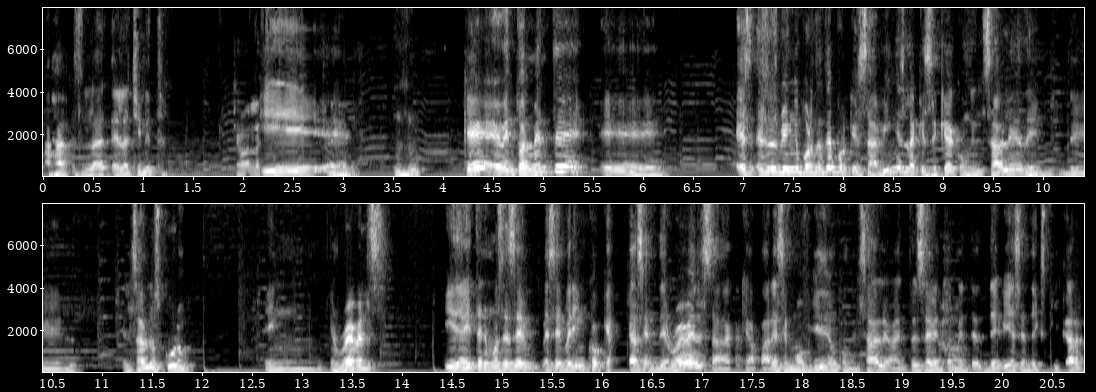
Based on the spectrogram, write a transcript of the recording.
Ajá, es la, la chinita. Y eh, uh -huh, que eventualmente es, eso es bien importante porque Sabine es la que se queda con el sable de, de el sable oscuro en, en, Rebels. Y de ahí tenemos ese, ese brinco que hacen de Rebels a que aparece Moff Gideon con el sable. ¿va? Entonces eventualmente debiesen de explicar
